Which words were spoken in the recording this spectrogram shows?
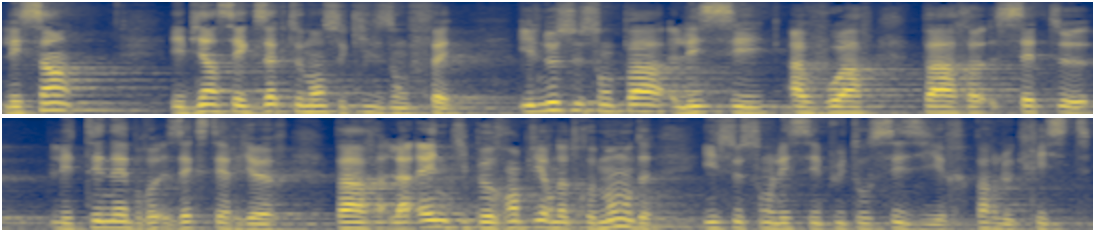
Les saints, eh bien, c'est exactement ce qu'ils ont fait. Ils ne se sont pas laissés avoir par les ténèbres extérieures, par la haine qui peut remplir notre monde, ils se sont laissés plutôt saisir par le Christ.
